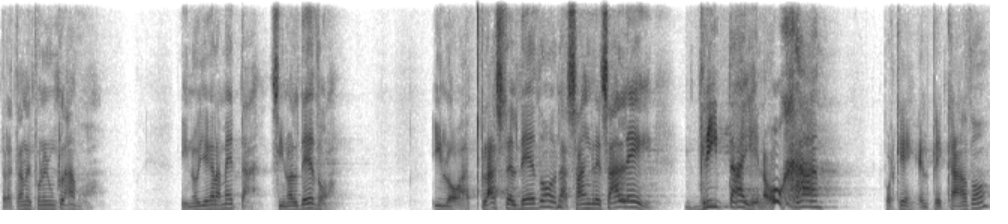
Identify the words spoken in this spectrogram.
tratando de poner un clavo. Y no llega a la meta, sino al dedo. Y lo aplasta el dedo, la sangre sale, y grita y enoja. Porque el pecado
